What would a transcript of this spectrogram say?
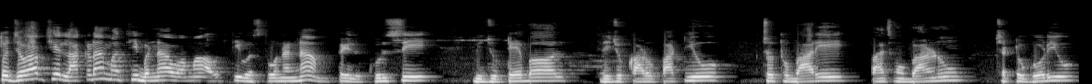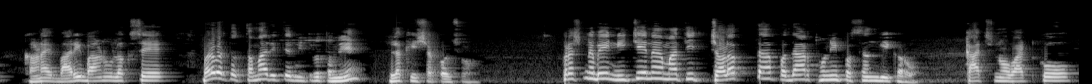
તો જવાબ છે, લાકડામાંથી બનાવવામાં આવતી વસ્તુઓના નામ. પહેલું ખુરશી, બીજું ટેબલ, ત્રીજું કાળું પાટિયું, ચોથું બારી, પાંચમું બારણું, છઠ્ઠું ઘોડિયું, ઘણાય બારી બારણું લખશે. બરાબર? તો તમારી રીતે મિત્રો તમે લખી શકો છો. પ્રશ્ન બે, નીચેનામાંથી ચળકતા પદાર્થોની પસંદગી કરો. કાચનો વાટકો,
